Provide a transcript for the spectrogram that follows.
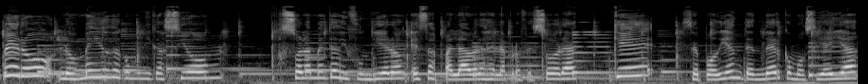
Pero los medios de comunicación solamente difundieron esas palabras de la profesora que se podía entender como si ella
